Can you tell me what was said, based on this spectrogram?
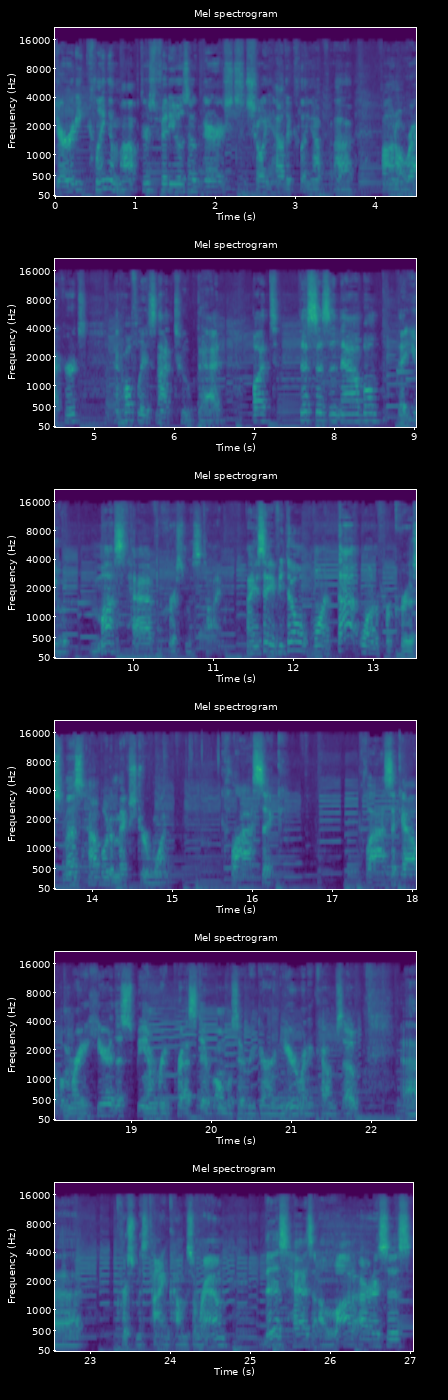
dirty, clean them up. There's videos out there to show you how to clean up uh, vinyl records, and hopefully it's not too bad. But this is an album that you must have Christmas time. Now you say, if you don't want that one for Christmas, how about a mixture one? Classic. Classic album right here. This is being repressed almost every darn year when it comes out. Uh, Christmas time comes around this has a lot of artists.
